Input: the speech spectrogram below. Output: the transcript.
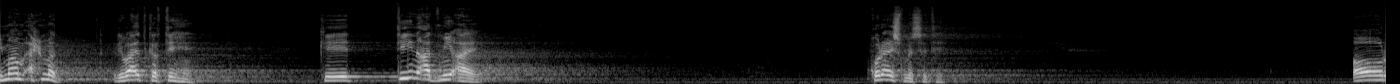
امام احمد روایت کرتے ہیں کہ تین آدمی آئے۔ قریش میں سے تھے۔ اور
